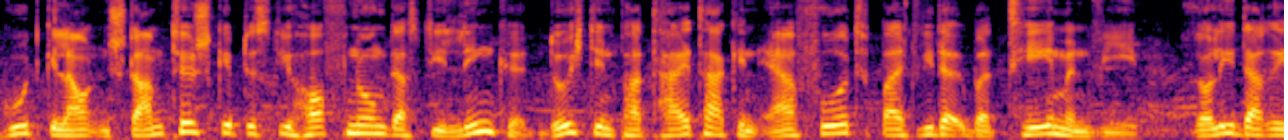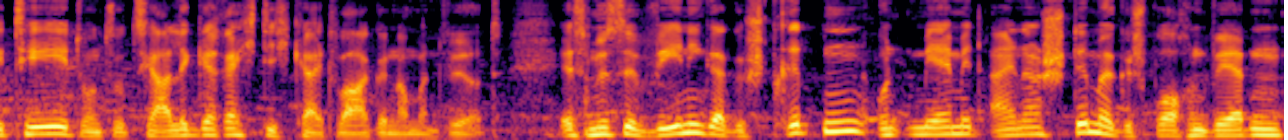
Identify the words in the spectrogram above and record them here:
gut gelaunten Stammtisch gibt es die Hoffnung, dass die Linke durch den Parteitag in Erfurt bald wieder über Themen wie Solidarität und soziale Gerechtigkeit wahrgenommen wird. Es müsse weniger gestritten und mehr mit einer Stimme gesprochen werden,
